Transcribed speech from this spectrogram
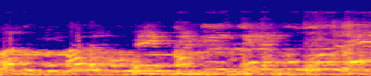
బతుకు బతుకు రే పట్టి గెలుపు నువ్వే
